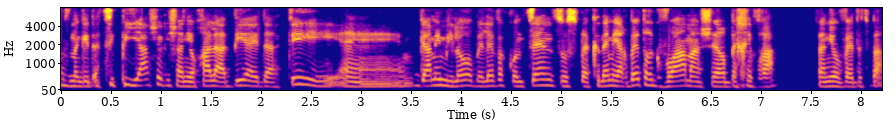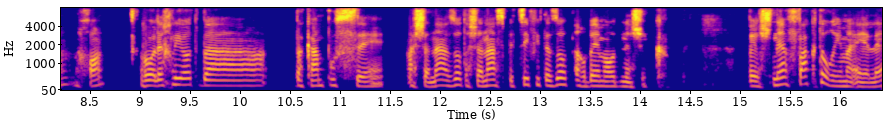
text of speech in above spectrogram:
אז נגיד הציפייה שלי שאני אוכל להביע את דעתי, גם אם היא לא בלב הקונצנזוס באקדמיה, הרבה יותר גבוהה מאשר בחברה שאני עובדת בה, נכון? והולך להיות בקמפוס השנה הזאת, השנה הספציפית הזאת, הרבה מאוד נשק. ושני הפקטורים האלה,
